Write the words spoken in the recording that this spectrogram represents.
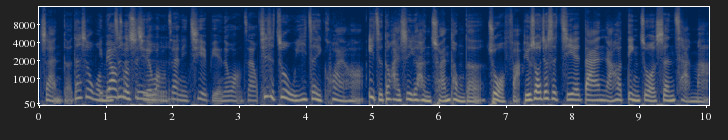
站的，但是我们你不要做自己的网。站，你借别人的网站。其实做五一这一块哈，一直都还是一个很传统的做法，比如说就是接单，然后定做生产嘛。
